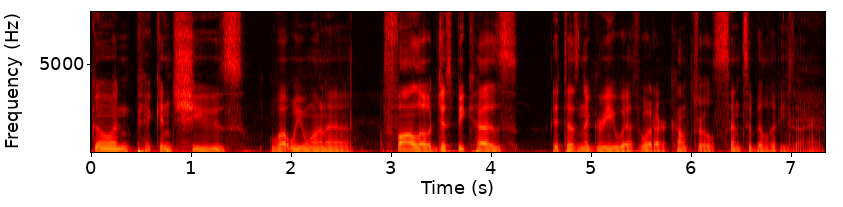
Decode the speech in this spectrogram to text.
go and pick and choose what we want to follow just because it doesn't agree with what our cultural sensibilities are.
